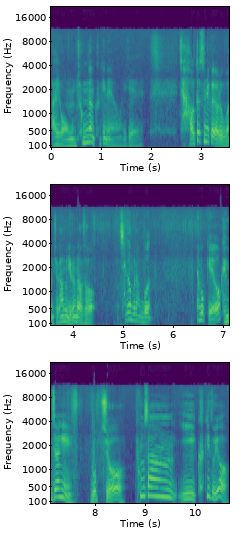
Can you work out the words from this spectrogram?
아, 이거 엄청난 크기네요. 이게. 자, 어떻습니까, 여러분? 제가 한번 일어나서 체감을 한번 해볼게요. 굉장히 높죠. 평상 이 크기도요,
